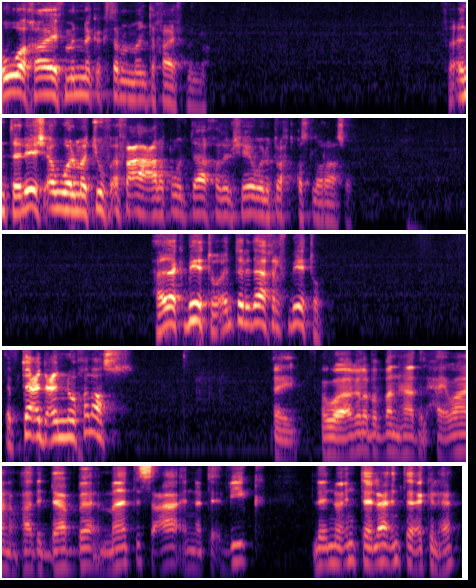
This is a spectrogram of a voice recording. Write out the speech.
هو خايف منك أكثر من ما أنت خايف منه. فأنت ليش أول ما تشوف أفعى على طول تأخذ الشيء ولا تروح تقص له راسه؟ هذاك بيته أنت اللي داخل في بيته. ابتعد عنه خلاص. أي. هو أغلب الظن هذا الحيوان أو هذه الدابة ما تسعى ان تأذيك لأنه أنت لا أنت أكلها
